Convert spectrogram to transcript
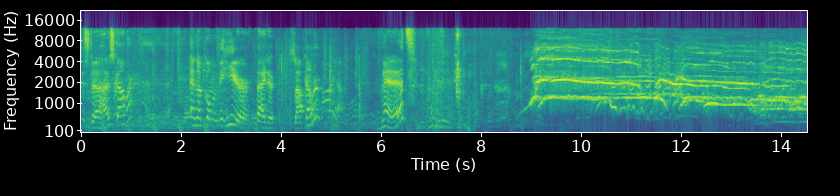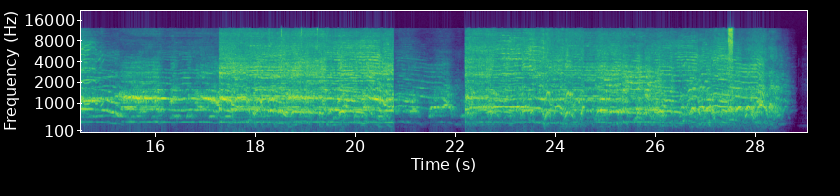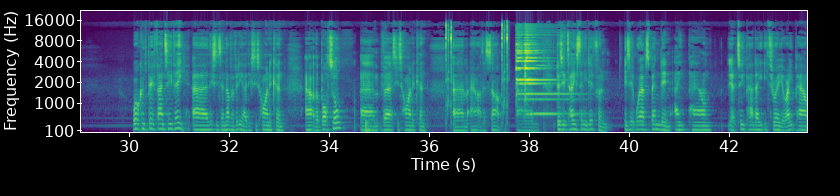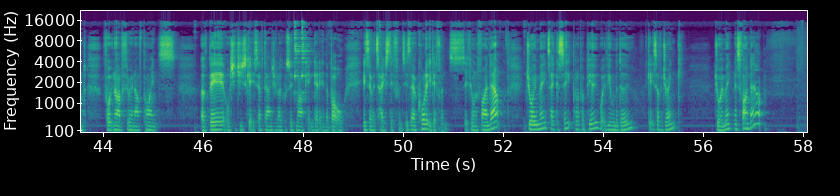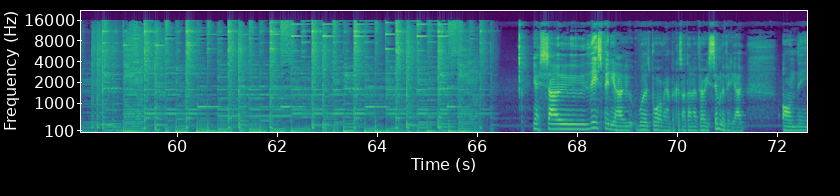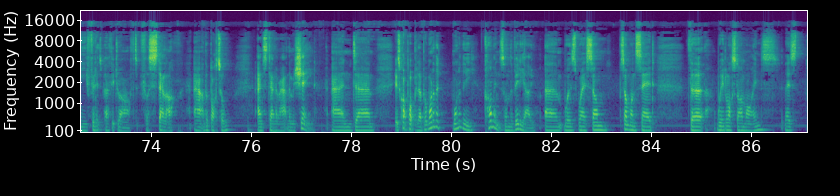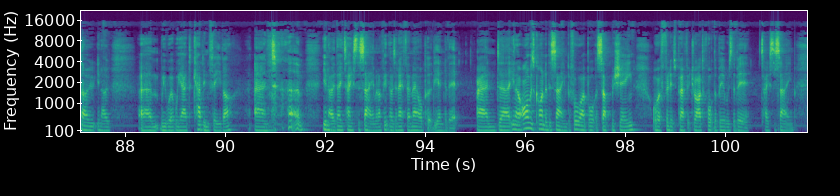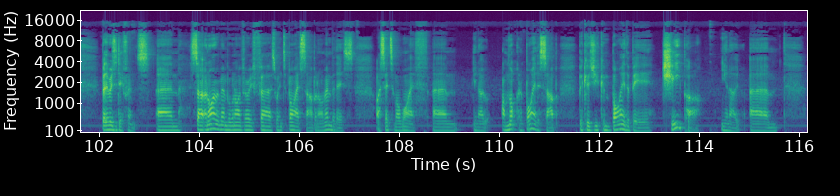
Is de huiskamer. En dan komen we hier bij de slaapkamer. Oh ja. Met... Welcome to Beer Fan TV. Uh, this is another video. This is Heineken out of the bottle um, versus Heineken um, out of the sub. Um, does it taste any different? Is it worth spending eight pound, you know, two pound eighty three or eight pound forty nine for three and a half pints of beer, or should you just get yourself down to your local supermarket and get it in the bottle? Is there a taste difference? Is there a quality difference? If you want to find out, join me. Take a seat, pull up a pew, whatever you want to do. Get yourself a drink. Join me. Let's find out. Yes, so this video was brought around because I've done a very similar video on the Philips Perfect Draft for Stella out of the bottle and Stella out of the machine. And um, it's quite popular. But one of the one of the comments on the video um, was where some someone said that we'd lost our minds. There's no, you know, um, we were we had cabin fever, and um, you know they taste the same. And I think there was an FML put at the end of it. And, uh, you know, I was kind of the same. Before I bought a sub machine or a Philips Perfect Draft, I thought the beer was the beer. It tastes the same. But there is a difference. Um, so, and I remember when I very first went to buy a sub, and I remember this, I said to my wife, um, you know, I'm not going to buy the sub because you can buy the beer cheaper, you know, um,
